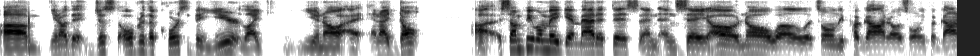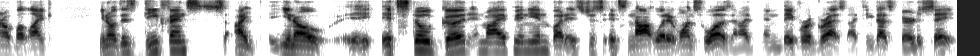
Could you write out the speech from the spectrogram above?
um, you know, they, just over the course of the year, like, you know, I, and I don't. Uh, some people may get mad at this and and say, oh no, well it's only Pagano, it's only Pagano, but like, you know, this defense, I, you know, it, it's still good in my opinion, but it's just it's not what it once was, and I and they've regressed. I think that's fair to say.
